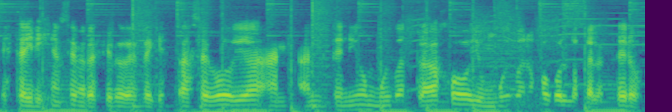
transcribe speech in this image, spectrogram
esta dirigencia me refiero desde que está Segovia, han, han tenido un muy buen trabajo y un muy buen ojo con los delanteros.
